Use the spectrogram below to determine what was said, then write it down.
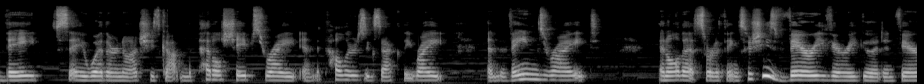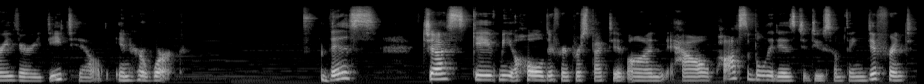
They say whether or not she's gotten the petal shapes right and the colors exactly right and the veins right and all that sort of thing. So she's very, very good and very, very detailed in her work. This just gave me a whole different perspective on how possible it is to do something different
